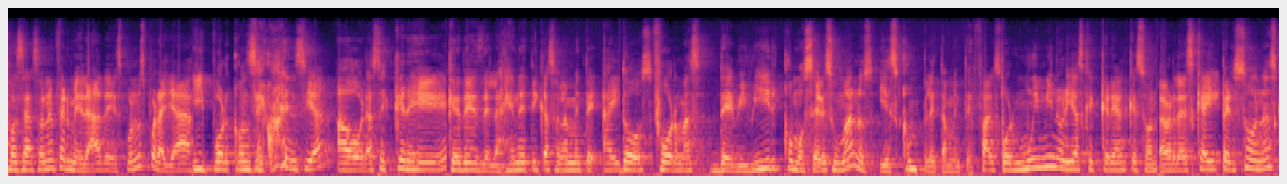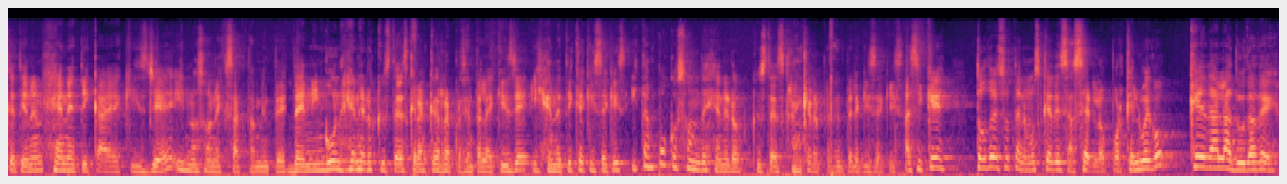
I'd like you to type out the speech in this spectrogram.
o sea, son enfermedades, ponlos por allá y por consecuencia ahora se cree que desde la genética solamente hay dos formas de vivir como seres humanos y es completamente falso. Por muy minorías que crean que son, la verdad es que hay personas que tienen genética XY y no son exactamente de ningún género que ustedes crean que representa la XY y genética XX y tampoco son de género que ustedes creen que representa el XX. Así que todo eso tenemos que deshacerlo porque luego queda la duda de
